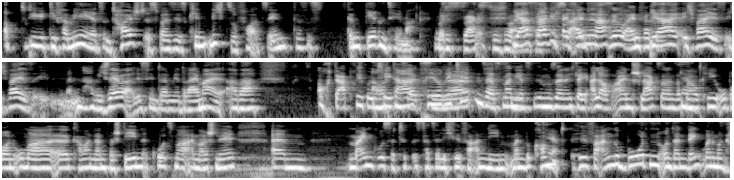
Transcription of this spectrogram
ob die, die Familie jetzt enttäuscht ist, weil sie das Kind nicht sofort sehen, das ist dann deren Thema. Aber das sagst du so Ja, einfach. sage ich so Als wenn es einfach. so einfach Ja, ich weiß, ich weiß. Man habe ich selber alles hinter mir dreimal, aber Auch da Prioritäten Auch da setzen. Prioritäten ne? Dass setzen. man jetzt muss ja nicht gleich alle auf einen Schlag, sondern sagt Ja. man, okay, Opa und Oma äh, kann man dann verstehen, kurz mal, einmal schnell. Ähm, mein größter Tipp ist tatsächlich Hilfe annehmen. Man bekommt Hilfe angeboten und dann denkt man immer, nein,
